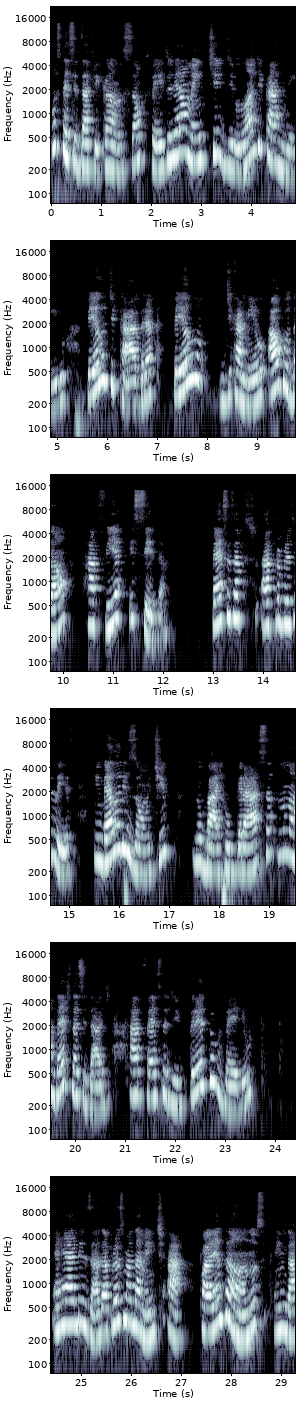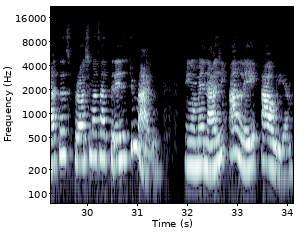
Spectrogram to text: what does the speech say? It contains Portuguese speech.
Os tecidos africanos são feitos geralmente de lã de carneiro, pelo de cabra, pelo de camelo, algodão, rafia e seda. Peças afro-brasileiras. Em Belo Horizonte, no bairro Graça, no nordeste da cidade, a festa de Preto Velho é realizada aproximadamente há 40 anos em datas próximas a 13 de maio, em homenagem à Lei Áurea.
